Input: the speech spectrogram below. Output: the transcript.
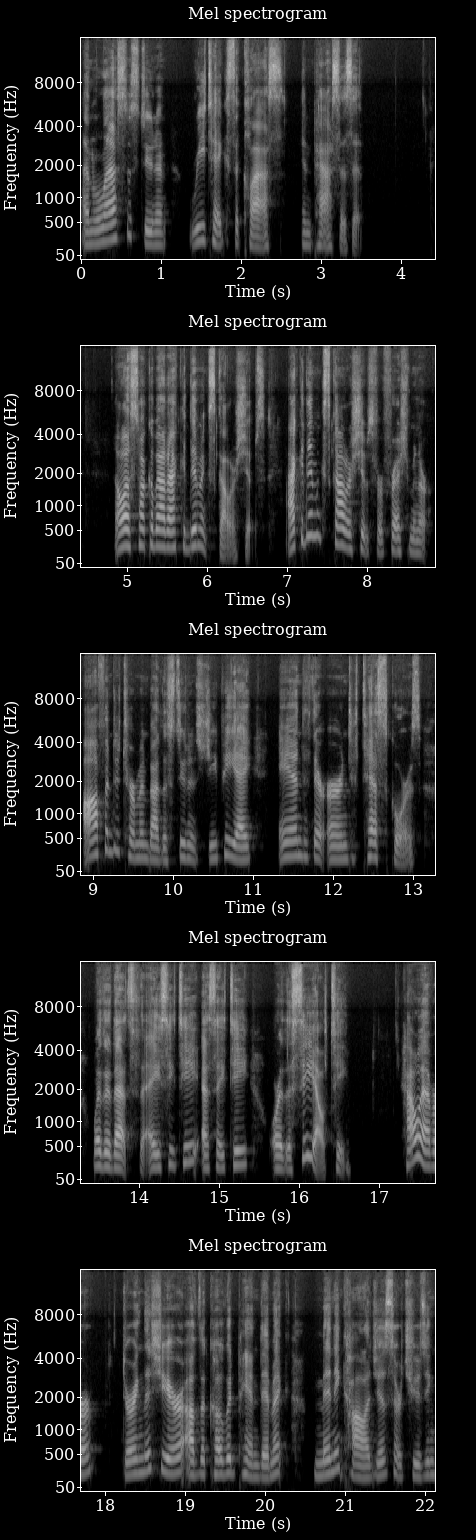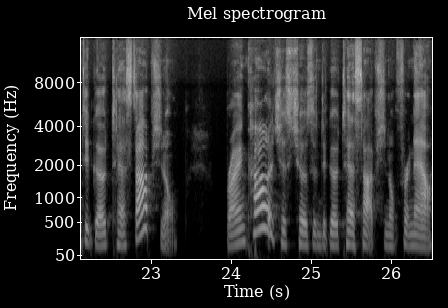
unless the student retakes the class and passes it. Now let's talk about academic scholarships. Academic scholarships for freshmen are often determined by the student's GPA and their earned test scores, whether that's the ACT, SAT, or the CLT. However, during this year of the COVID pandemic, many colleges are choosing to go test optional. Bryan College has chosen to go test optional for now.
